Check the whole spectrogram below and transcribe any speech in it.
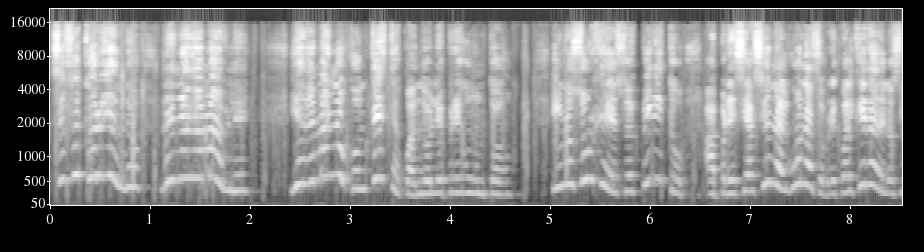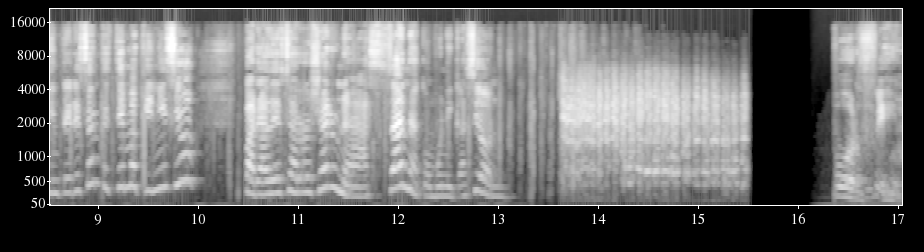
Se fue corriendo. No es nada amable. Y además no contesta cuando le pregunto. Y no surge de su espíritu apreciación alguna sobre cualquiera de los interesantes temas que inició para desarrollar una sana comunicación. Por fin,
